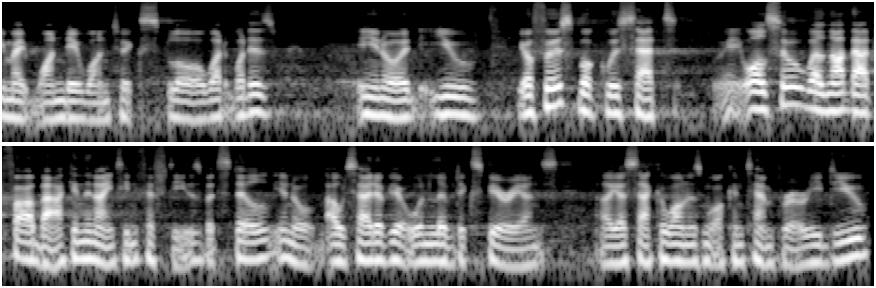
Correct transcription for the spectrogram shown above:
you might one day want to explore? What, what is, you know, you, your first book was set also, well, not that far back in the 1950s, but still, you know, outside of your own lived experience. Uh, your second one is more contemporary. Do you,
